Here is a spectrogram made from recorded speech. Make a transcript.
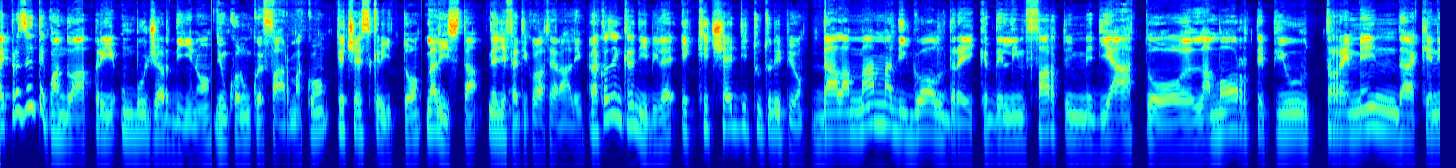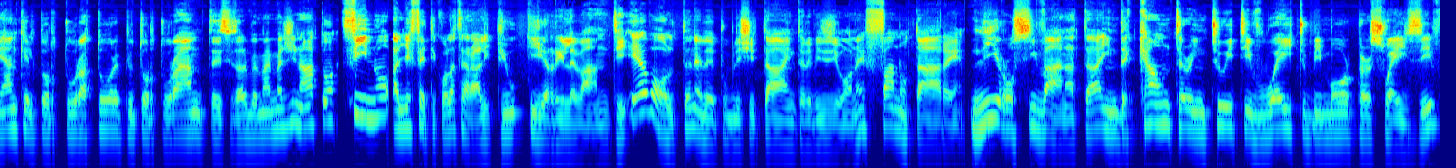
hai presente quando apri un bugiardino di un qualunque farmaco che c'è scritto la lista degli effetti collaterali? La cosa incredibile è che c'è di tutto di più. Dalla mamma di Goldrake, dell'infarto immediato, la morte più tremenda che neanche il torturatore più torturante si sarebbe mai immaginato, fino agli effetti collaterali più irrilevanti. E a volte nelle pubblicità in televisione fa notare Niro Sivanata in the counterintuitive way to be more persuasive.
